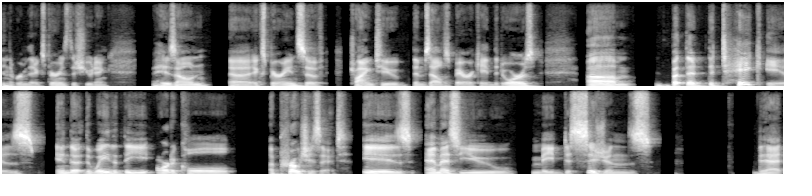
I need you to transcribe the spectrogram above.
in the room that experienced the shooting, his own uh, experience of trying to themselves barricade the doors. Um, but the the take is, and the the way that the article approaches it is MSU made decisions that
